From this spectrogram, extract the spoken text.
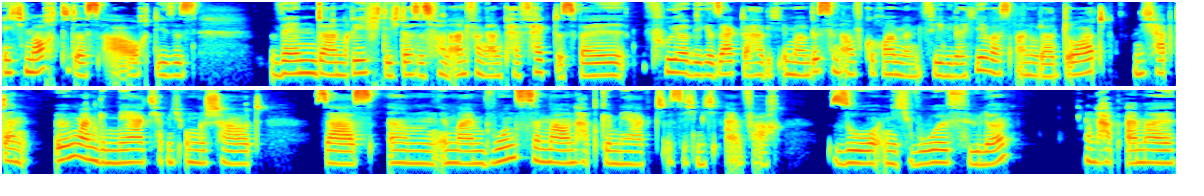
Ich mochte das auch, dieses wenn dann richtig, dass es von Anfang an perfekt ist, weil früher, wie gesagt, da habe ich immer ein bisschen aufgeräumt, dann fiel wieder hier was an oder dort. Und ich habe dann irgendwann gemerkt, ich habe mich umgeschaut, saß ähm, in meinem Wohnzimmer und habe gemerkt, dass ich mich einfach so nicht wohl fühle und habe einmal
